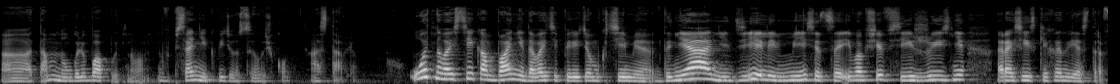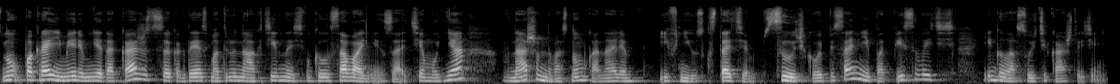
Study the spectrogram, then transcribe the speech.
Там много любопытного. В описании к видео ссылочку оставлю. От новостей компании давайте перейдем к теме дня, недели, месяца и вообще всей жизни российских инвесторов. Ну, по крайней мере, мне так кажется, когда я смотрю на активность в голосованиях за тему дня в нашем новостном канале If News. Кстати, ссылочка в описании, подписывайтесь и голосуйте каждый день.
